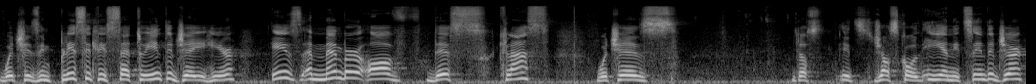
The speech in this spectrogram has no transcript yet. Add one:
which is implicitly set to integer here, is a member of this class, which is just, it's just called e and it's integer.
